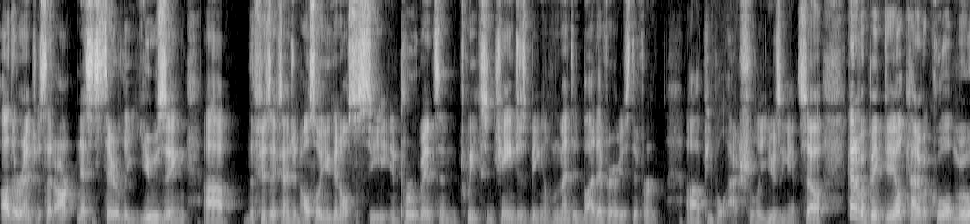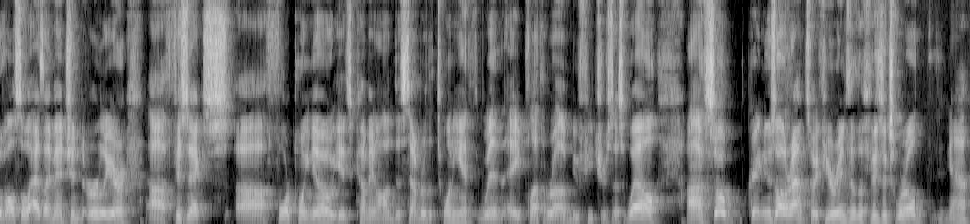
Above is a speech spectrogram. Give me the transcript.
other engines that aren't necessarily using uh, the physics engine. Also, you can also see improvements and tweaks and changes being implemented by the various different uh, people actually using it. So, kind of a big deal, kind of a cool move. Also, as I mentioned earlier, uh, PhysX uh, 4.0 is coming on December the 20th with a plethora of new features as well. Uh, so, great news all around. So, if you're into the physics world, yeah,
